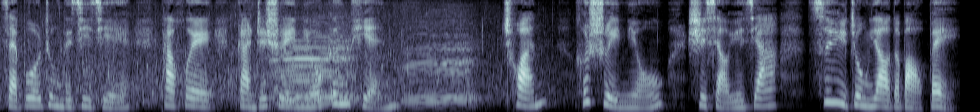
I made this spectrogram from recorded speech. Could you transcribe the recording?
在播种的季节，她会赶着水牛耕田。船和水牛是小月家最重要的宝贝。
